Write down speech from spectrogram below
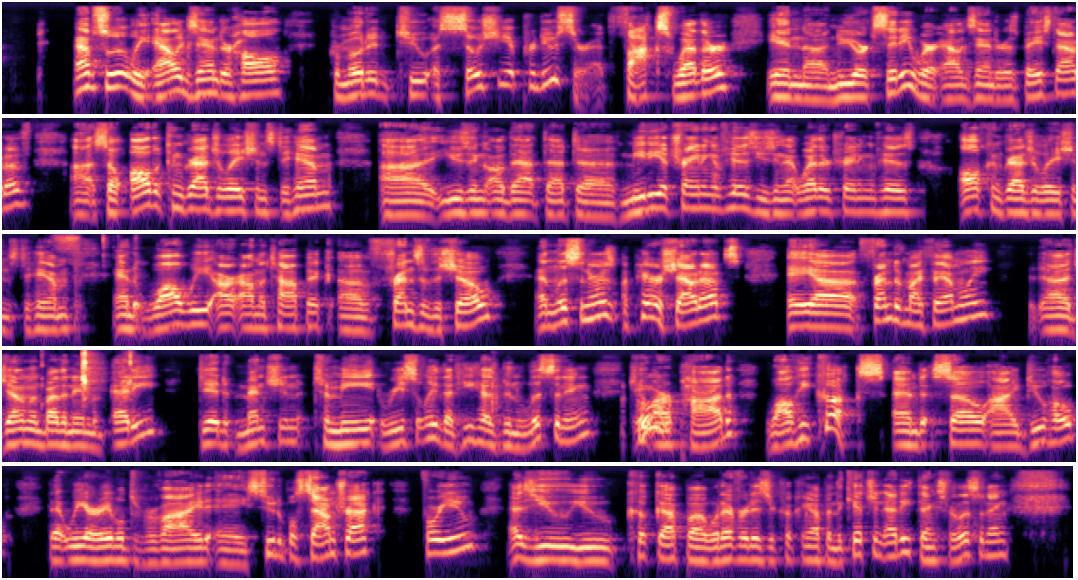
Absolutely. Alexander Hall promoted to associate producer at Fox Weather in uh, New York City, where Alexander is based out of. Uh, so all the congratulations to him uh, using all that that uh, media training of his, using that weather training of his. All congratulations to him. And while we are on the topic of friends of the show and listeners, a pair of shout outs. A uh, friend of my family, a gentleman by the name of Eddie, did mention to me recently that he has been listening to Ooh. our pod while he cooks. And so I do hope that we are able to provide a suitable soundtrack for you as you you cook up uh, whatever it is you're cooking up in the kitchen eddie thanks for listening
